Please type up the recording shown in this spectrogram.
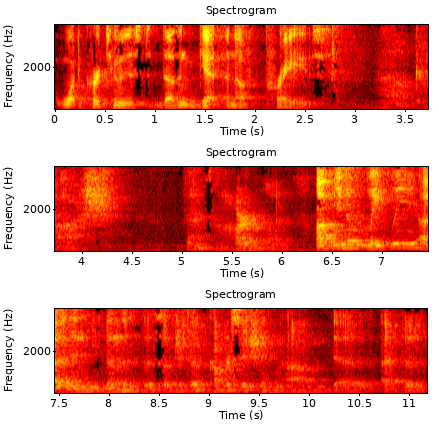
What cartoonist doesn't get enough praise? Oh gosh, that's a hard one. Um, you know, lately, uh, and he's been the, the subject of conversation um, uh, at the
